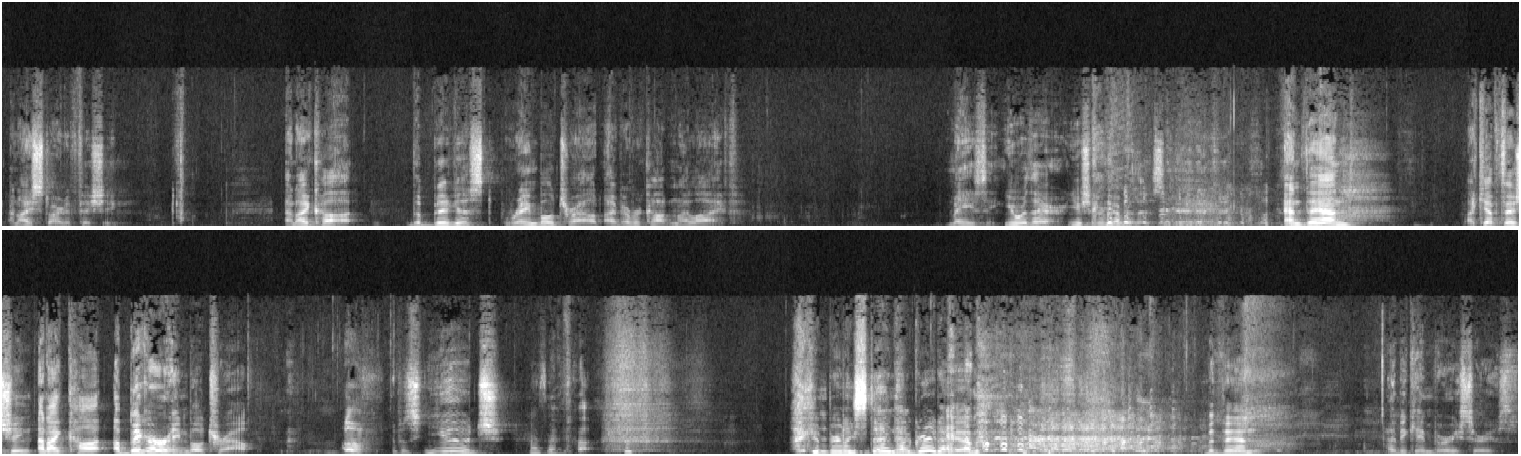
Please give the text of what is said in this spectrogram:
and I started fishing. And I caught the biggest rainbow trout I've ever caught in my life. Amazing. You were there. You should remember this. and then I kept fishing, and I caught a bigger rainbow trout. Oh, it was huge. I thought, I can barely stand how great I am. but then I became very serious.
